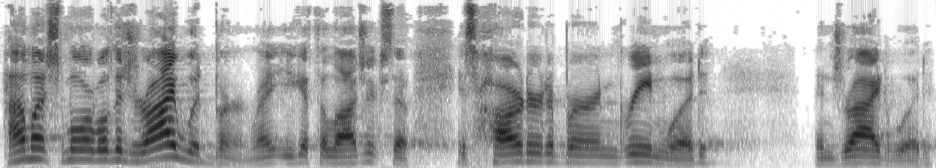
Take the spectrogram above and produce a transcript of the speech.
how much more will the dry wood burn, right? You get the logic? So it's harder to burn green wood than dried wood.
